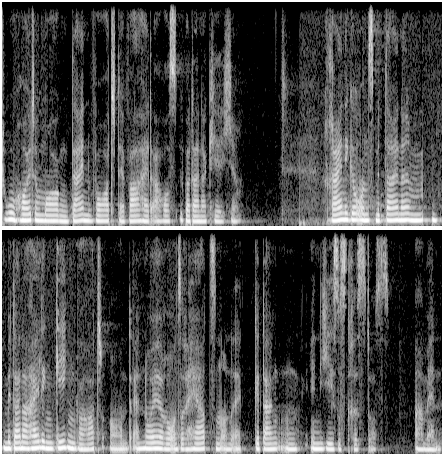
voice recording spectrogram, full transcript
du heute Morgen dein Wort der Wahrheit aus über deiner Kirche. Reinige uns mit, deinem, mit deiner heiligen Gegenwart und erneuere unsere Herzen und Gedanken in Jesus Christus. Amen.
